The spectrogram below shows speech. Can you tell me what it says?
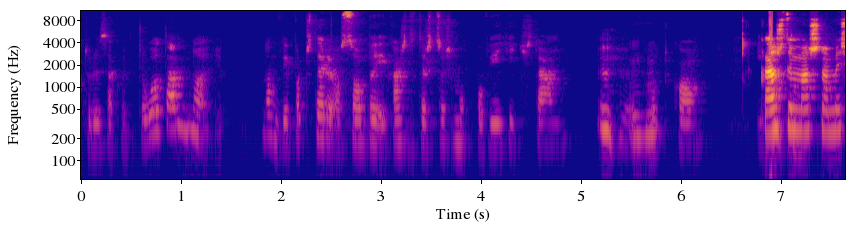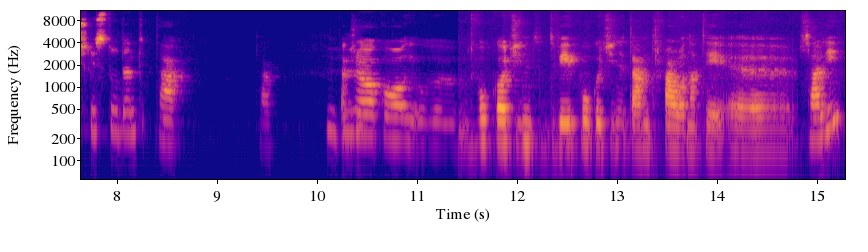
które zakończyło tam. No, no mówię, po cztery osoby i każdy też coś mógł powiedzieć tam mhm. mhm. krótko. Każdy masz na myśli student? Tak, tak. Mhm. Także około y, dwóch godzin, dwie i pół godziny tam trwało na tej e, sali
